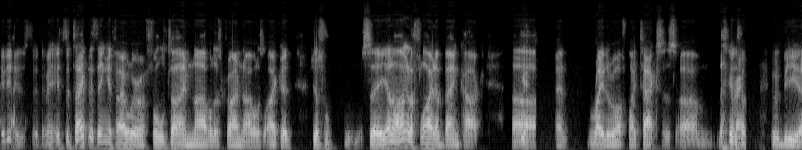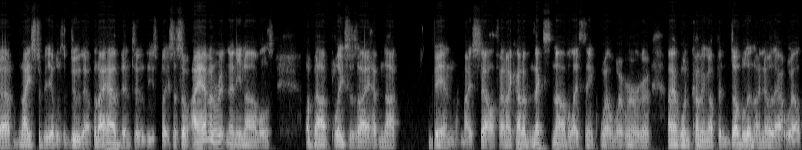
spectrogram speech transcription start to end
It is. I mean, it's the type of thing. If I were a full-time novelist, crime novelist, I could just say, you know, I'm going to fly to Bangkok uh, and write it off my taxes. Um, you Right. know, it would be uh, nice to be able to do that. But I have been to these places, so I haven't written any novels about places I have not been myself. And I kind of next novel, I think, well, we're, we're I have one coming up in Dublin. I know that well.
